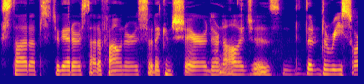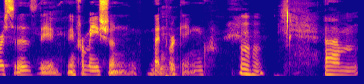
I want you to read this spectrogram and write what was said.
startups together, startup founders, so they can share their knowledges, the the resources, the information, mm-hmm. networking. Mm-hmm. Um,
